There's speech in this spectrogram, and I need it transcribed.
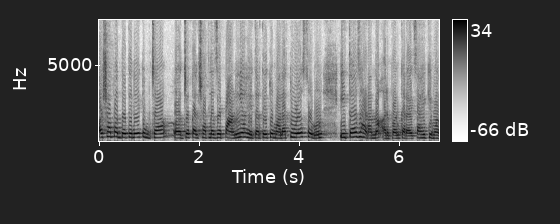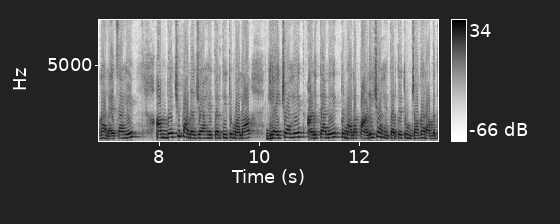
अशा पद्धतीने तुमच्या ज्या कलशातलं जे पाणी आहे तर ते तुम्हाला तुळस सोडून इतर झाडांना अर्पण करायचं आहे किंवा घालायचं आहे. आंब्याची पानं जी आहेत तर ती तुम्हाला घ्यायची आहेत आणि त्याने तुम्हाला पाणी जे आहे तर ते तुमच्या घरामध्ये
